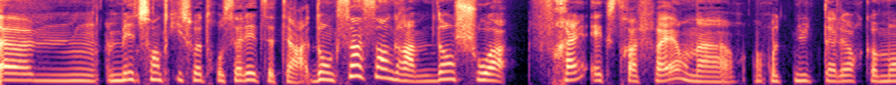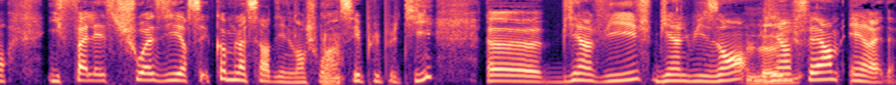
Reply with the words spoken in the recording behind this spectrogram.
Euh, mais sans qu'ils soient trop salés, etc. Donc 500 grammes d'anchois frais, extra frais. On a retenu tout à l'heure comment il fallait choisir. C'est comme la sardine, l'anchois, hein, c'est plus petit, Euh, bien vif, bien luisant, bien ferme et raide.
